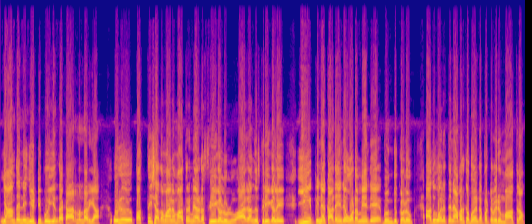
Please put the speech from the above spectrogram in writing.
ഞാൻ തന്നെ ഞെട്ടിപ്പോയി. എന്താ കാരണം എന്നറിയാം. ഒരു പത്ത് ശതമാനം മാത്രമേ അവിടെ സ്ത്രീകളുള്ളൂ. ആരാന്ന് സ്ത്രീകൾ ഈ പിന്നെ കടേന്റെ ഉടമേന്റെ ബന്ധുക്കളും അതുപോലെ തന്നെ അവർക്ക് വേണ്ടപ്പെട്ടവരും മാത്രം.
